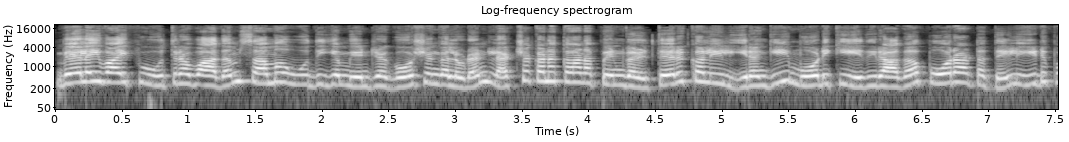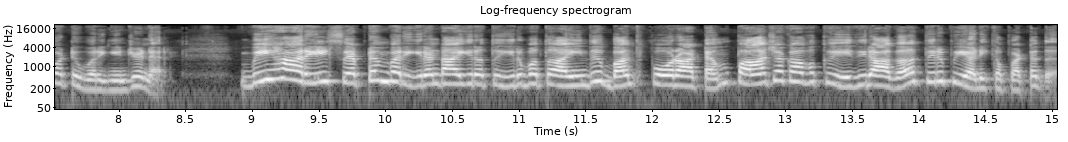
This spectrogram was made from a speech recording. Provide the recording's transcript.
வேலைவாய்ப்பு உத்தரவாதம் சம ஊதியம் என்ற கோஷங்களுடன் லட்சக்கணக்கான பெண்கள் தெருக்களில் இறங்கி மோடிக்கு எதிராக போராட்டத்தில் ஈடுபட்டு வருகின்றனர். பீகாரில் செப்டம்பர் இரண்டாயிரத்து இருபத்தி ஐந்து பந்த் போராட்டம் பாஜகவுக்கு எதிராக திருப்பி அடிக்கப்பட்டது.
